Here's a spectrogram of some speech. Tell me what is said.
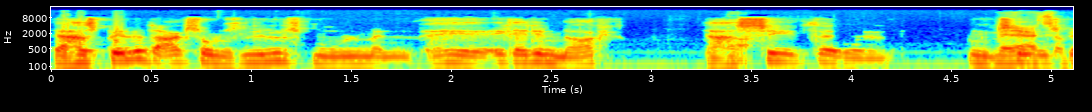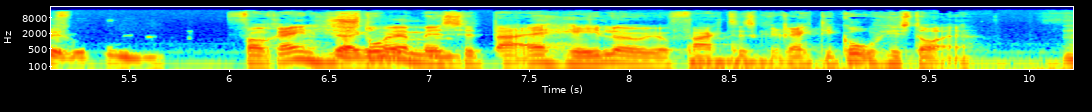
jeg har spillet Dark Souls en lille smule, men øh, ikke rigtig nok. Jeg har set øh, nogle ting altså- spillet. For rent ikke historiemæssigt, der er Halo jo faktisk en rigtig god historie. Mm.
